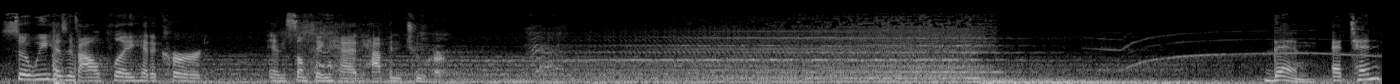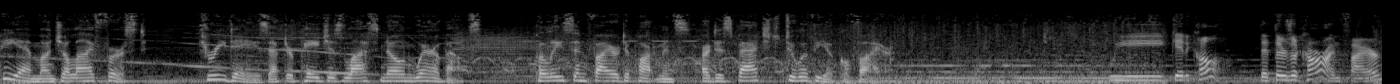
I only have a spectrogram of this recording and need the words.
So we has a foul play had occurred and something had happened to her. Then, at 10 p.m. on July 1st, three days after Paige's last known whereabouts, police and fire departments are dispatched to a vehicle fire. We get a call that there's a car on fire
